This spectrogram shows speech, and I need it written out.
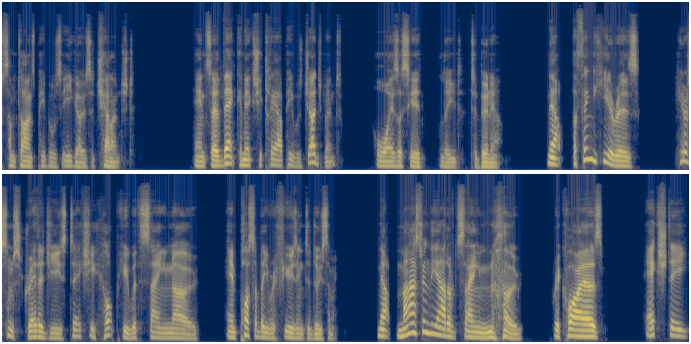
sometimes people's egos are challenged. And so that can actually cloud people's judgment, or as I said, lead to burnout. Now, the thing here is, here are some strategies to actually help you with saying no and possibly refusing to do something. Now, mastering the art of saying no requires actually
